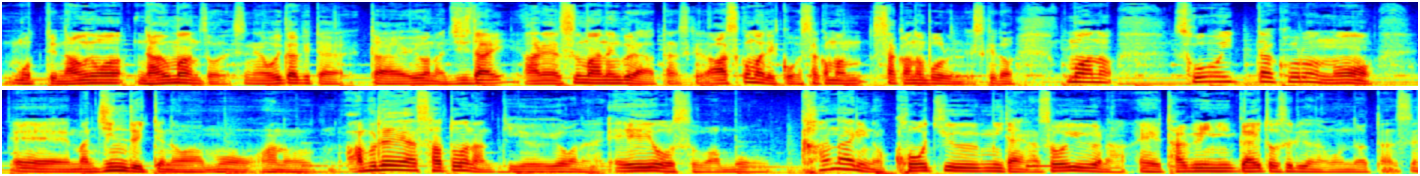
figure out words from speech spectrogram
持ってナウナウマンゾですね。追いかけてたような時代。あれは数万年ぐらいあったんですけどあそこまでこうさか、ま、遡るんですけどもうあのそういった頃の、えーまあ、人類っていうのはもうあの油や砂糖なんていうような栄養素はもうかなりの高級みたいなそういうような、えー、類に該当するようなものだったんです。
